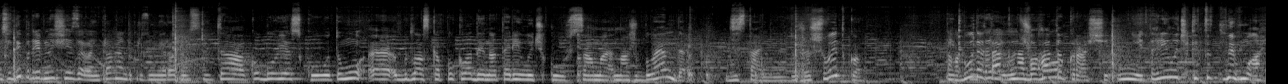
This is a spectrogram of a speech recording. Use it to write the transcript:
Сюди потрібно ще й зелень, правильно я так розумію, родився? Так, обов'язково. Тому, е, будь ласка, поклади на тарілочку саме наш блендер. Дістань її дуже швидко. І Так, буде на так тарілочку. набагато краще. Ні, тарілочки тут немає.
